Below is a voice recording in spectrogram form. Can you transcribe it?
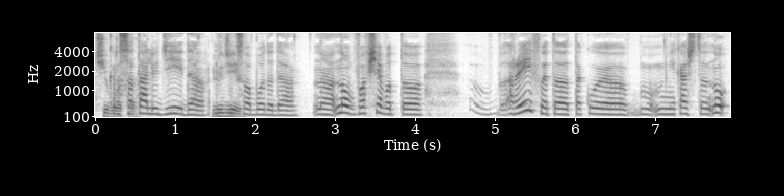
Чего-то. Красота людей, да. Людей. Их свобода, да. Ну, вообще вот э, рейв это такое, мне кажется, ну,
